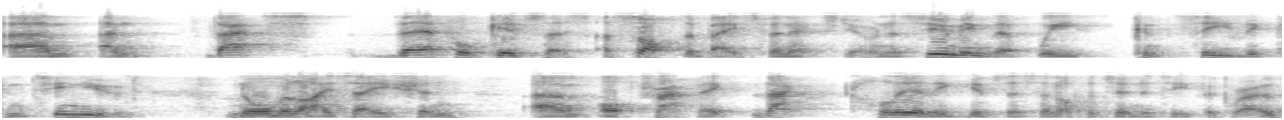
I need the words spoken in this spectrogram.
Um, and that therefore gives us a softer base for next year. And assuming that we see the continued normalization um, of traffic, that clearly gives us an opportunity for growth,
